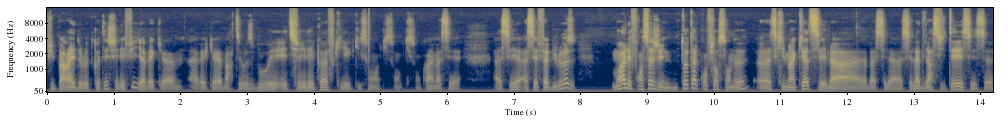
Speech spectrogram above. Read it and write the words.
puis pareil de l'autre côté chez les filles, avec, avec Marthe Osbou et, et Thierry Lecoff, qui, qui, sont, qui, sont, qui sont quand même assez, assez, assez fabuleuses. Moi, les Français, j'ai une totale confiance en eux. Euh, ce qui m'inquiète, c'est la, bah, c'est la, c'est l'adversité, c'est ce,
